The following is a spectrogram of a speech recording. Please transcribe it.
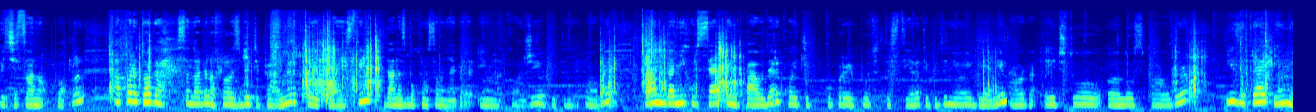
već je stvarno poklon. A pored toga sam dobila Flawless Beauty Primer koji koristim. Danas bukvalno samo njega imam na koži, u pitanju ovaj. Onda njihov setting powder koji ću po prvi put testirati, u pitanju ovaj bijeli. Evo ga, H2 uh, Loose Powder. I za kraj imamo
